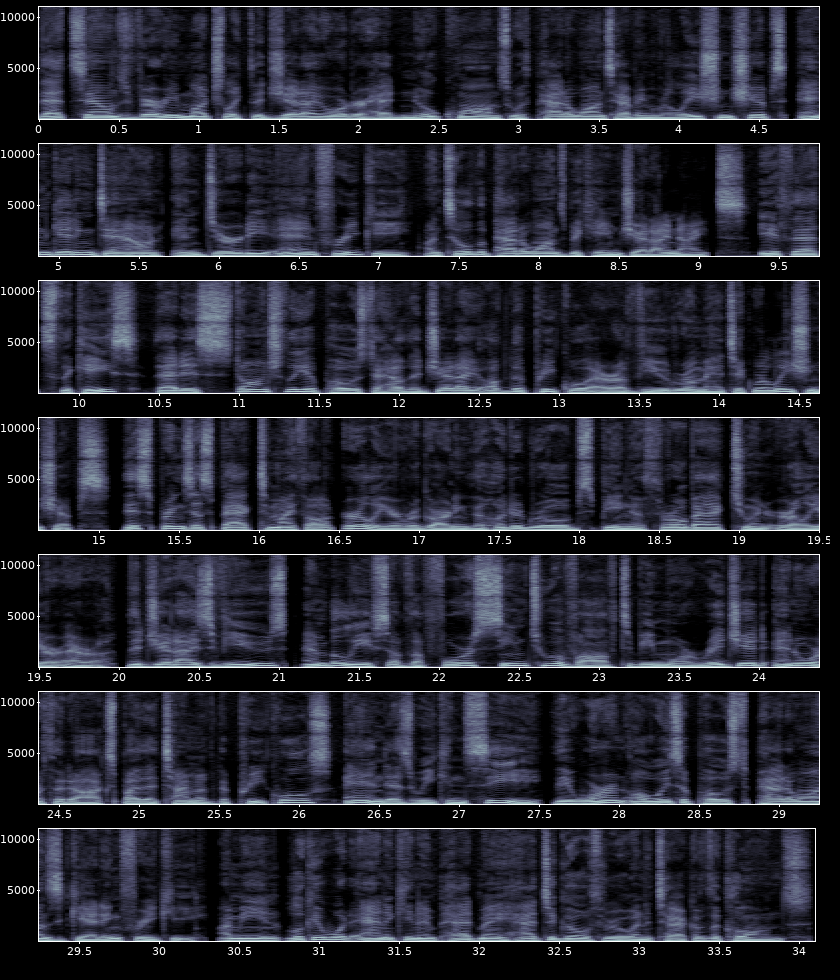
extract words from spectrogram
that sounds very much like the Jedi Order had no qualms with Padawans having relationships and getting down and dirty and freaky until the Padawans became Jedi Knights. If that's the case, that is staunchly opposed to how the Jedi of the prequel era viewed romantic relationships. This brings us back to my thought earlier regarding the hooded robes being a throwback to an earlier era. The Jedi's views and beliefs of the Force seem to evolve to be more rigid and orthodox by the time of the prequels, and as we can see, they weren't always opposed to Padawans getting freaky. I mean, look at what Anakin and Padme had to go through in Attack of the Clones.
